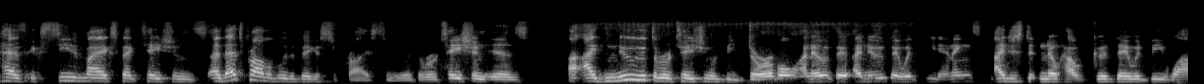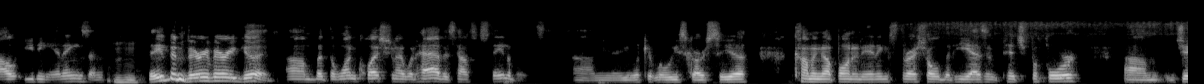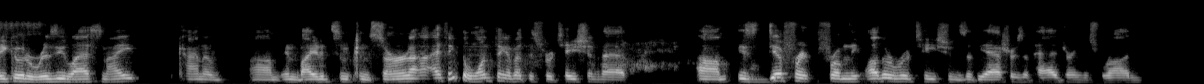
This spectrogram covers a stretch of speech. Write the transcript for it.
has exceeded my expectations. Uh, that's probably the biggest surprise to me. The rotation is. I, I knew that the rotation would be durable. I know that they, I knew that they would eat innings. I just didn't know how good they would be while eating innings, and Mhm. they've been very, very good. Um, but the one question I would have is how sustainable is it? Um, you know, you look at Luis Garcia coming up on an innings threshold that he hasn't pitched before. Um, Jake Odorizzi last night kind of um, invited some concern. I, I think the one thing about this rotation that um, is different from the other rotations that the Astros have had during this run.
